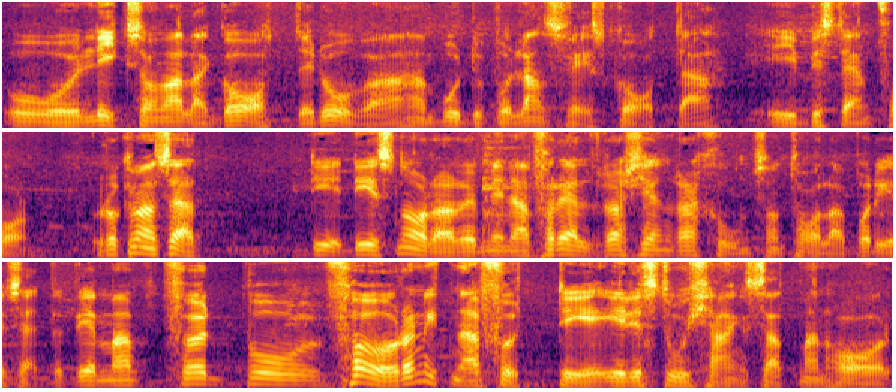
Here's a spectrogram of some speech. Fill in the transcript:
och liksom alla gator då, va? han bodde på Landsvägsgata i bestämd form. Och då kan man säga att det, det, är snarare mina föräldrars generation som talar på det sättet. Är man född på före 1940 är det stor chans att man har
